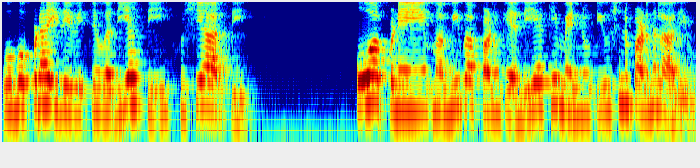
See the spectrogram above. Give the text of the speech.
ਉਹ ਪੜ੍ਹਾਈ ਦੇ ਵਿੱਚ ਵਧੀਆ ਸੀ, ਹੁਸ਼ਿਆਰ ਸੀ। ਉਹ ਆਪਣੇ ਮੰਮੀ ਪਾਪਾ ਨੂੰ ਕਹਿੰਦੀ ਹੈ ਕਿ ਮੈਨੂੰ ਟਿਊਸ਼ਨ ਪੜ੍ਹਨ ਲਾ ਦਿਓ।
